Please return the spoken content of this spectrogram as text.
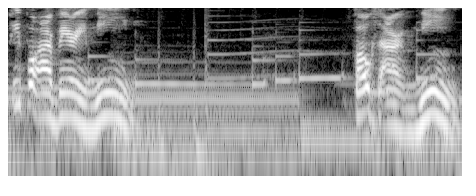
People are very mean. Folks are mean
